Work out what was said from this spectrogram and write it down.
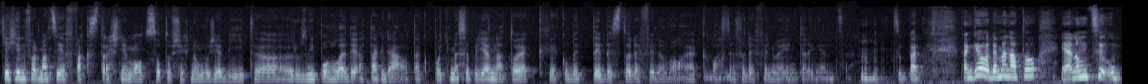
těch informací je fakt strašně moc, co to všechno může být, eh, různý pohledy a tak dál. Tak pojďme se podívat na to, jak jakoby ty bys to definovala, jak vlastně se definuje inteligence. Mhm, super. Tak jo, jdeme na to. Já jenom chci uh,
